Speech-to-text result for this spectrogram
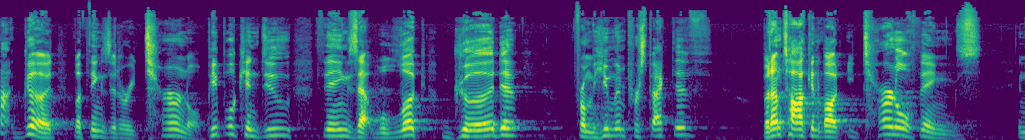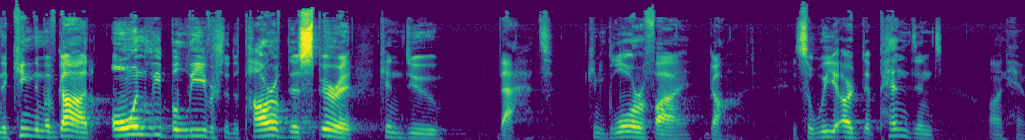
not good, but things that are eternal. People can do things that will look good from a human perspective, but I'm talking about eternal things in the kingdom of God. Only believers through the power of the Spirit can do that, can glorify God. And so we are dependent on Him.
